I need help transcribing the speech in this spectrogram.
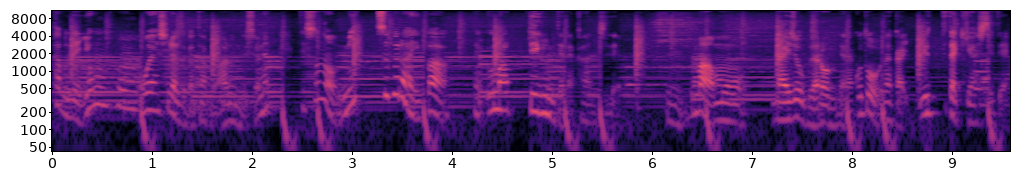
多分ね、4本親知らずが多分あるんですよね。で、その3つぐらいは埋まっているみたいな感じで、うん、まあもう大丈夫だろうみたいなことをなんか言ってた気がしてて。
